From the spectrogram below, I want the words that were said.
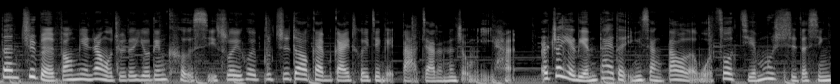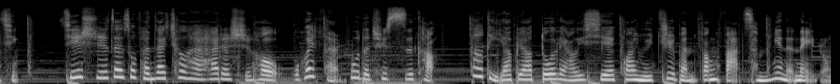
但剧本方面让我觉得有点可惜，所以会不知道该不该推荐给大家的那种遗憾。而这也连带的影响到了我做节目时的心情。其实，在做盆栽臭嗨嗨的时候，我会反复的去思考。到底要不要多聊一些关于剧本方法层面的内容？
